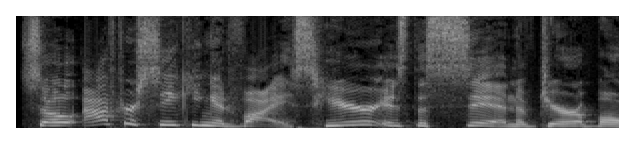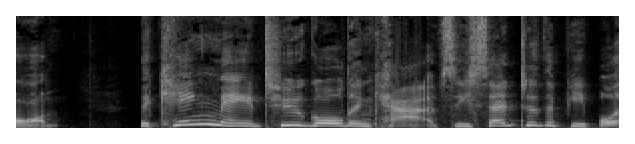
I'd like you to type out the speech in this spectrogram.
So after seeking advice, here is the sin of Jeroboam. The king made two golden calves. He said to the people,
